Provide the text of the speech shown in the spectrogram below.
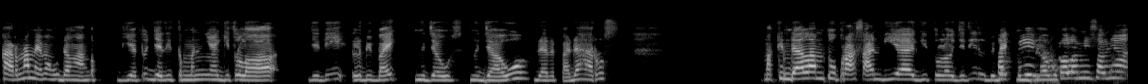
karena memang udah nganggep dia tuh jadi temennya gitu loh. Jadi lebih baik ngejauh ngejauh daripada harus makin dalam tuh perasaan dia gitu loh. Jadi lebih baik Tapi kalau misalnya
